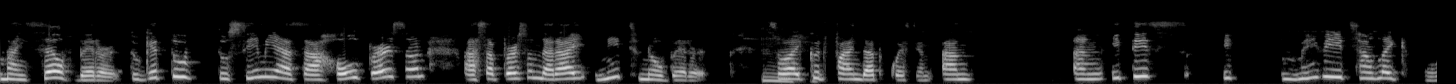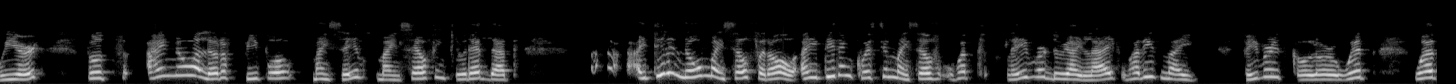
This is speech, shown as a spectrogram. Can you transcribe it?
myself better to get to to see me as a whole person as a person that i need to know better so Mm. i could find that question and and it is it maybe it sounds like weird but i know a lot of people myself myself included that I didn't know myself at all. I didn't question myself. What flavor do I like? What is my favorite color? What what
